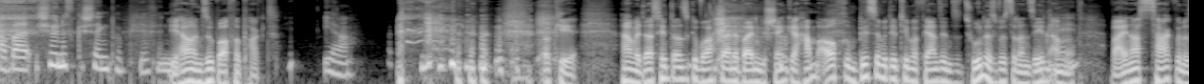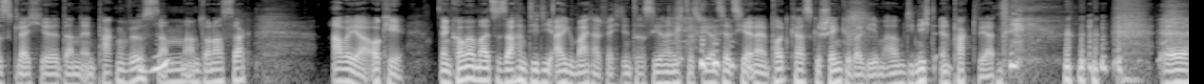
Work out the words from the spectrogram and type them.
Aber schönes Geschenkpapier, finde ich. Ja, und super auch verpackt. Ja. okay, haben wir das hinter uns gebracht. Deine beiden Geschenke haben auch ein bisschen mit dem Thema Fernsehen zu tun. Das wirst du dann sehen okay. am Weihnachtstag, wenn du es gleich äh, dann entpacken wirst mhm. am, am Donnerstag. Aber ja, okay. Dann kommen wir mal zu Sachen, die die Allgemeinheit vielleicht interessieren. Nicht, dass wir uns jetzt hier in einem Podcast Geschenke übergeben haben, die nicht entpackt werden. äh,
